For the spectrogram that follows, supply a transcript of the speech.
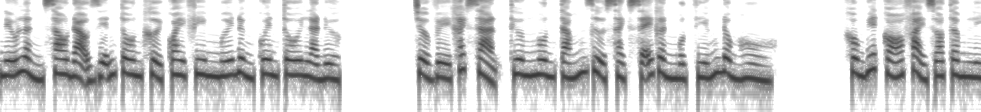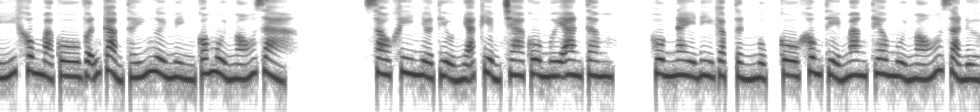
Nếu lần sau đạo diễn tôn khởi quay phim mới đừng quên tôi là được. Trở về khách sạn, thương ngôn tắm rửa sạch sẽ gần một tiếng đồng hồ. Không biết có phải do tâm lý không mà cô vẫn cảm thấy người mình có mùi máu giả. Sau khi nhờ tiểu nhã kiểm tra cô mới an tâm. Hôm nay đi gặp tần mục cô không thể mang theo mùi máu giả được.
